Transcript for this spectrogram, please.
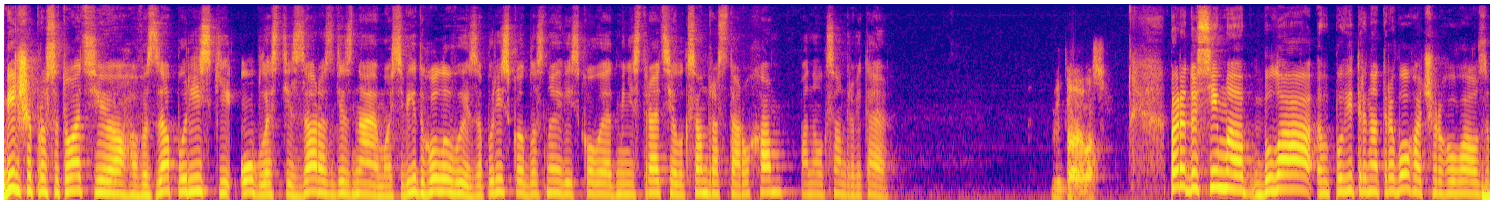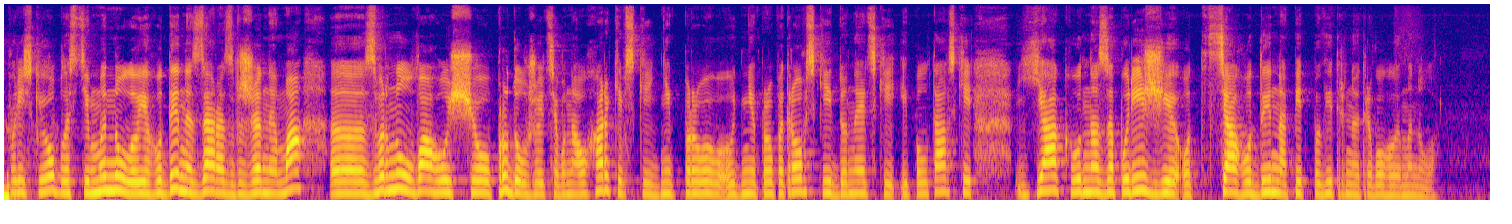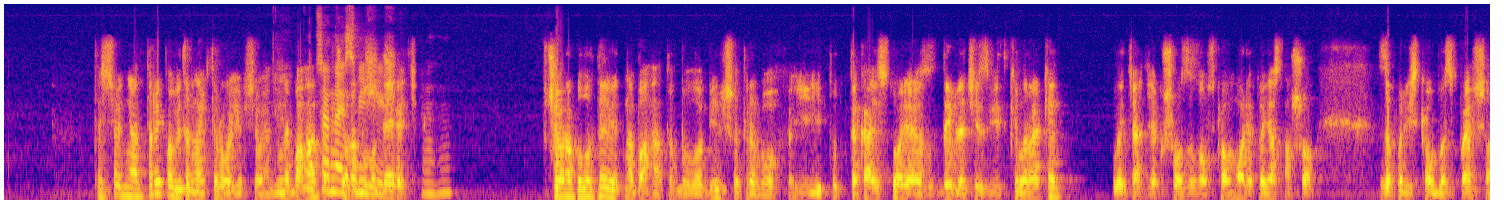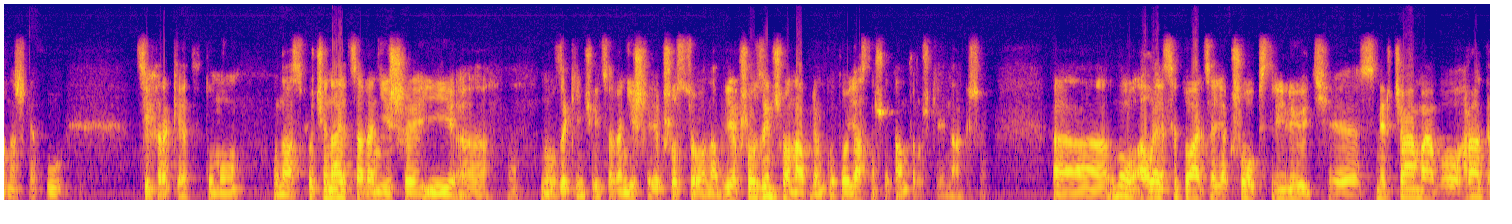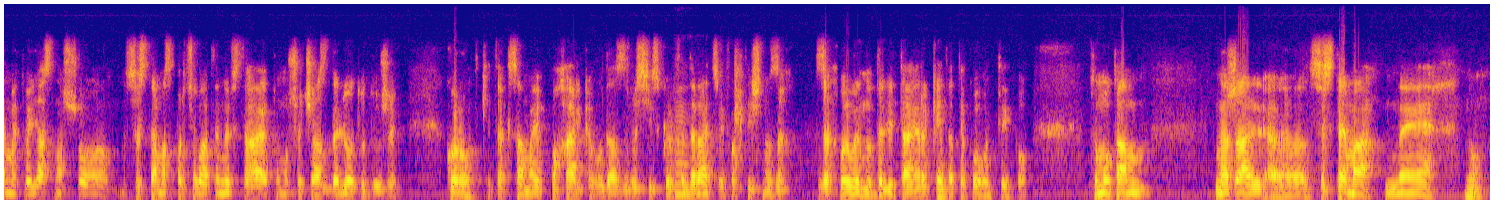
Більше про ситуацію в Запорізькій області зараз дізнаємось від голови Запорізької обласної військової адміністрації Олександра Старуха. Пане Олександре, вітаю. Вітаю вас. Передусім е, була е, повітряна тривога чергова у Запорізькій області минулої години. Зараз вже нема. Е, Зверну увагу, що продовжується вона у Харківській, Дніпро, Дніпропетровській, Донецькій і Полтавській. Як на Запоріжжі, от ця година під повітряною тривогою минула? Та сьогодні три повітряних тривоги всього небагато. Ну, Це Вчора було дев'ять. Угу. Вчора було дев'ять, набагато було більше тривог. І тут така історія, дивлячись звідки ракет летять. Якщо з Азовського моря, то ясно, що Запорізька область перша на шляху цих ракет. Тому у нас починається раніше і е, ну, закінчується раніше, якщо з цього напрямку. Якщо з іншого напрямку, то ясно, що там трошки інакше. Ну але ситуація, якщо обстрілюють е, смірчами або градами, то ясно, що система спрацювати не встигає, тому що час дольоту дуже короткий. Так само, як по Харкову, да, з Російською Мгм. Федерацією, фактично за, за хвилину долітає ракета такого типу. Тому там, на жаль, е, система не ну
